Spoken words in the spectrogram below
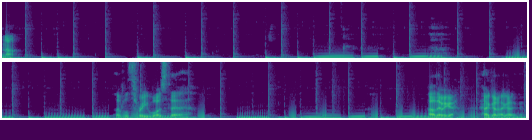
No. Level 3 was there? Oh, there we go. I got it, I got it, I got it.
